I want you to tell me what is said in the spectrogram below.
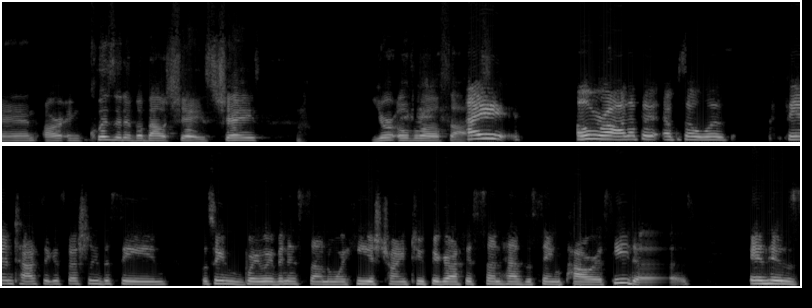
and are inquisitive about Shay's. Shay's, your overall thoughts. I overall, I thought the episode was fantastic, especially the scene between Brainwave and his son, where he is trying to figure out if his son has the same power as he does in his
